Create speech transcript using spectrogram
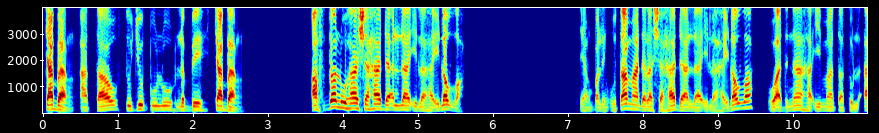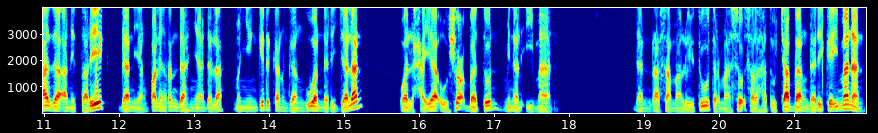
cabang atau 70 lebih cabang. Afdaluha syahada an la ilaha illallah. Yang paling utama adalah syahada la ilaha illallah wa adnaha imatatul adza anit tariq dan yang paling rendahnya adalah menyingkirkan gangguan dari jalan wal haya'u syu'batun minal iman dan rasa malu itu termasuk salah satu cabang dari keimanan.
